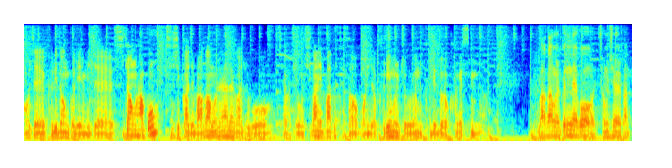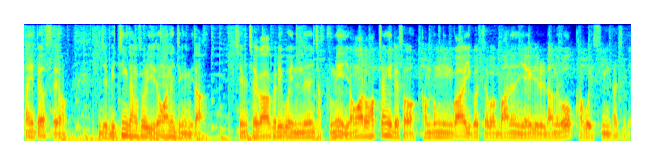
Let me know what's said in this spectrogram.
어제 그리던 그림 이제 수정하고 2시까지 마감을 해야 돼가지고 제가 조금 시간이 빠듯해서 먼저 그림을 조금 그리도록 하겠습니다. 마감을 끝내고 점심을 간단히 때웠어요. 이제 미팅 장소로 이동하는 중입니다. 지금 제가 그리고 있는 작품이 영화로 확정이 돼서 감독님과 이것저것 많은 얘기를 나누러 가고 있습니다, 지금.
